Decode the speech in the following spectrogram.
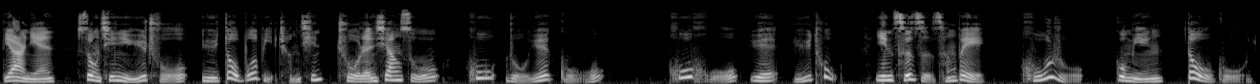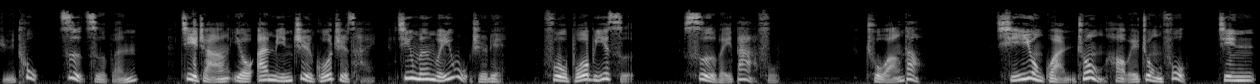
第二年，送其女于楚，与窦伯比成亲。楚人相俗，呼汝曰古，呼虎曰鱼兔。因此子曾被虎辱。故名斗骨鱼兔，字子文。继长有安民治国之才，经文为武之略。父伯比子，嗣为大夫。楚王道：“其用管仲，号为仲父。今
